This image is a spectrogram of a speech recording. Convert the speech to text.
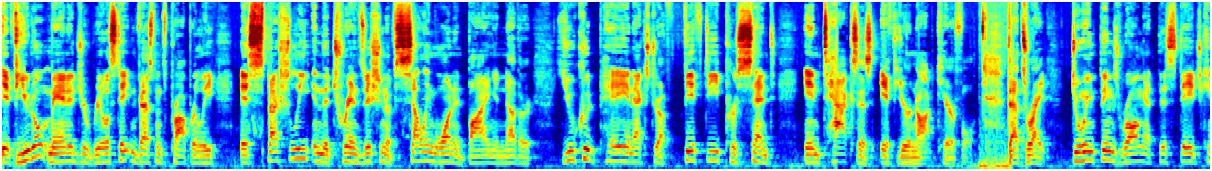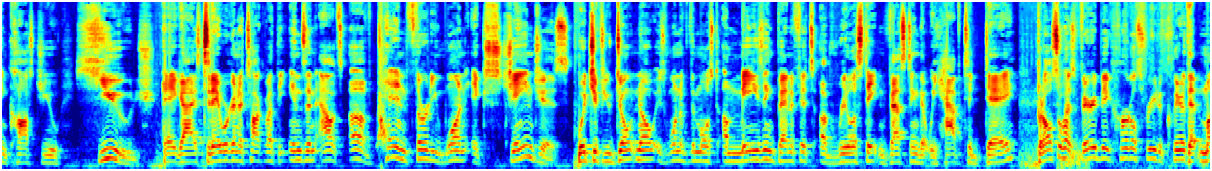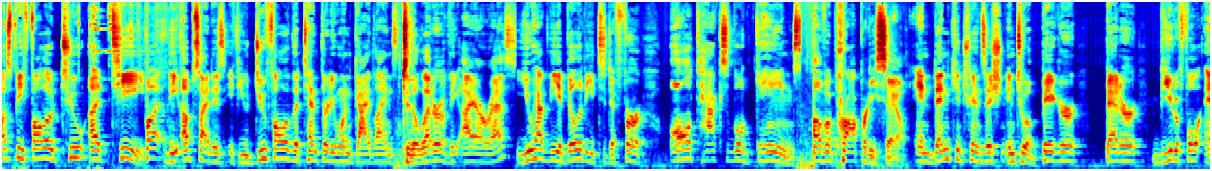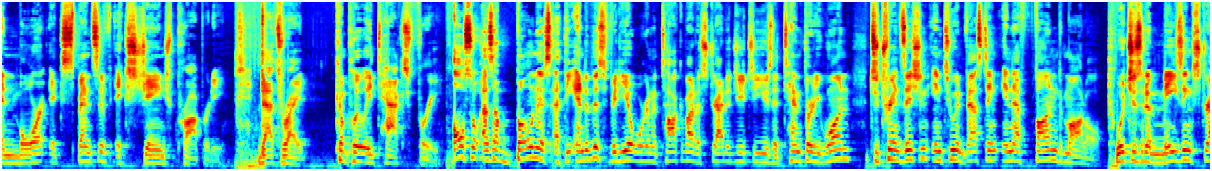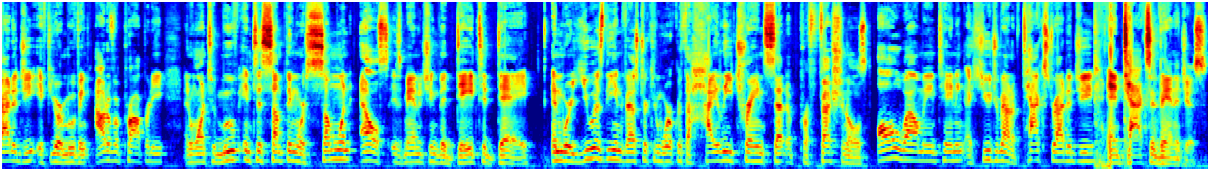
If you don't manage your real estate investments properly, especially in the transition of selling one and buying another, you could pay an extra 50% in taxes if you're not careful. That's right doing things wrong at this stage can cost you huge. Hey guys, today we're gonna talk about the ins and outs of 1031 exchanges, which if you don't know is one of the most amazing benefits of real estate investing that we have today, but also has very big hurdles for you to clear that must be followed to a T. But the upside is if you do follow the 1031 guidelines to the letter of the IRS, you have the ability to defer all taxable gains of a property sale and then can transition into a bigger, better, beautiful, and more expensive exchange property. That's right completely tax free. Also, as a bonus at the end of this video, we're gonna talk about a strategy to use a 1031 to transition into investing in a fund model, which is an amazing strategy if you are moving out of a property and want to move into something where someone else is managing the day to day and where you as the investor can work with a highly trained set of professionals, all while maintaining a huge amount of tax strategy and tax advantages.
